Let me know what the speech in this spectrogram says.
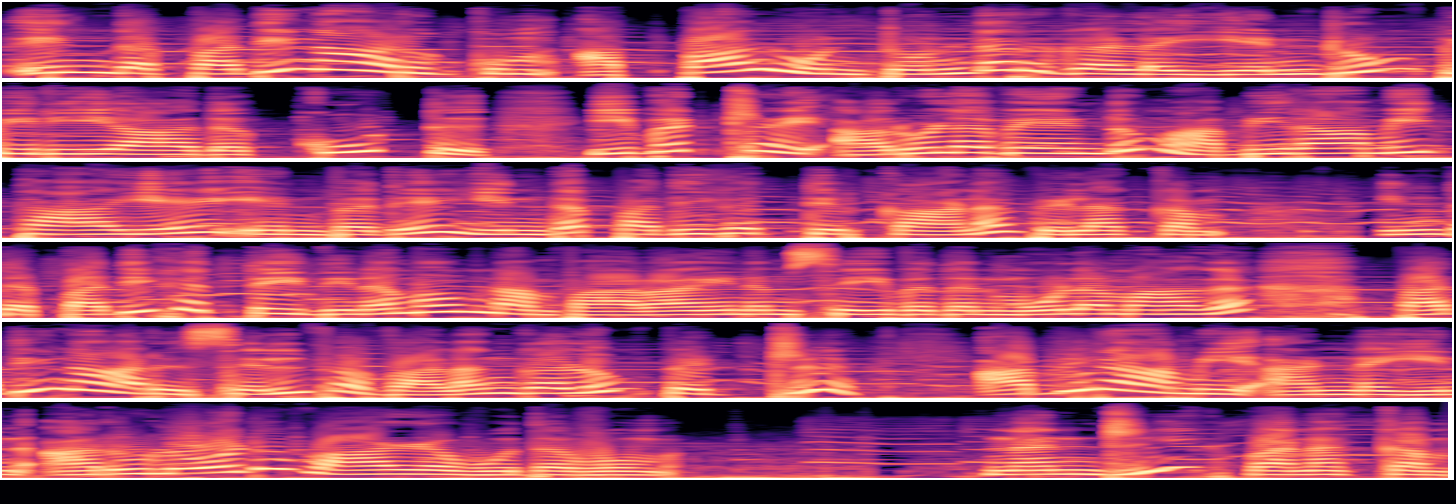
இந்த பதினாறுக்கும் அப்பால் உன் தொண்டர்களை என்றும் பிரியாத கூட்டு. இவற்றை அருள வேண்டும் அபிராமி தாயே என்பதே இந்த பதிகத்திற்கான விளக்கம். இந்த பதிகத்தை தினமும் நாம் பாராயணம் செய்வதன் மூலமாக பதினாறு செல்வ வளங்களும் பெற்று அபிராமி அன்னையின் அருளோடு வாழ உதவும். நன்றி வணக்கம்.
